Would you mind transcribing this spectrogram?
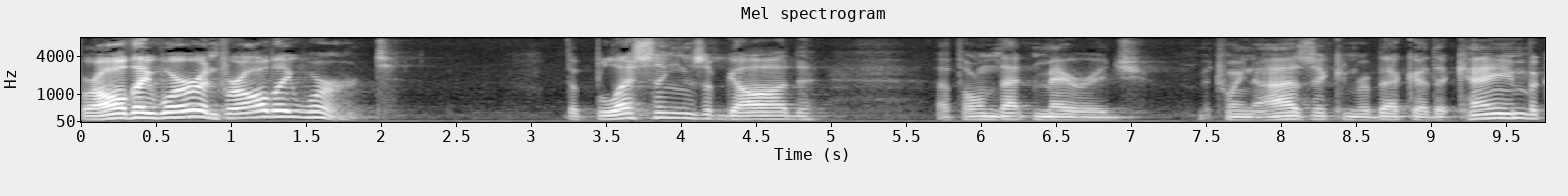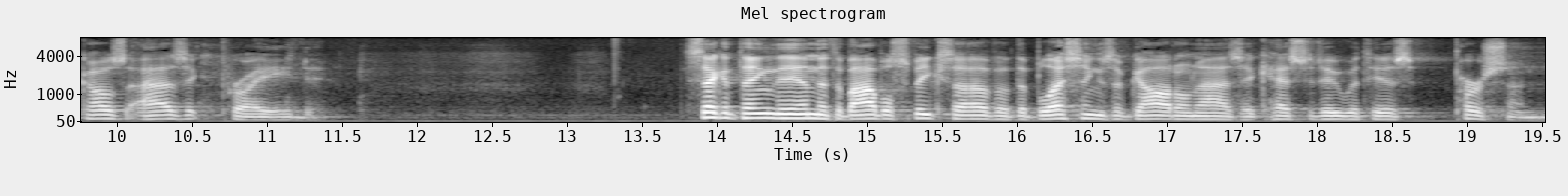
for all they were and for all they weren't. The blessings of God upon that marriage between Isaac and Rebekah that came because Isaac prayed. Second thing, then, that the Bible speaks of, of the blessings of God on Isaac, has to do with his person.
